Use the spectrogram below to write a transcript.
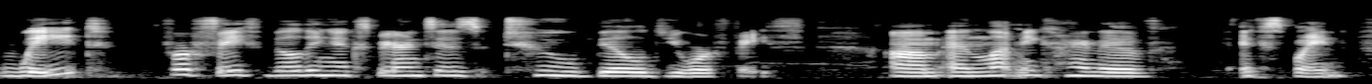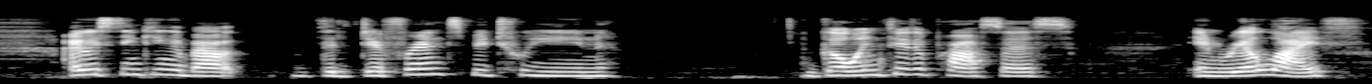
wait for faith building experiences to build your faith um, and let me kind of explain. I was thinking about the difference between going through the process in real life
